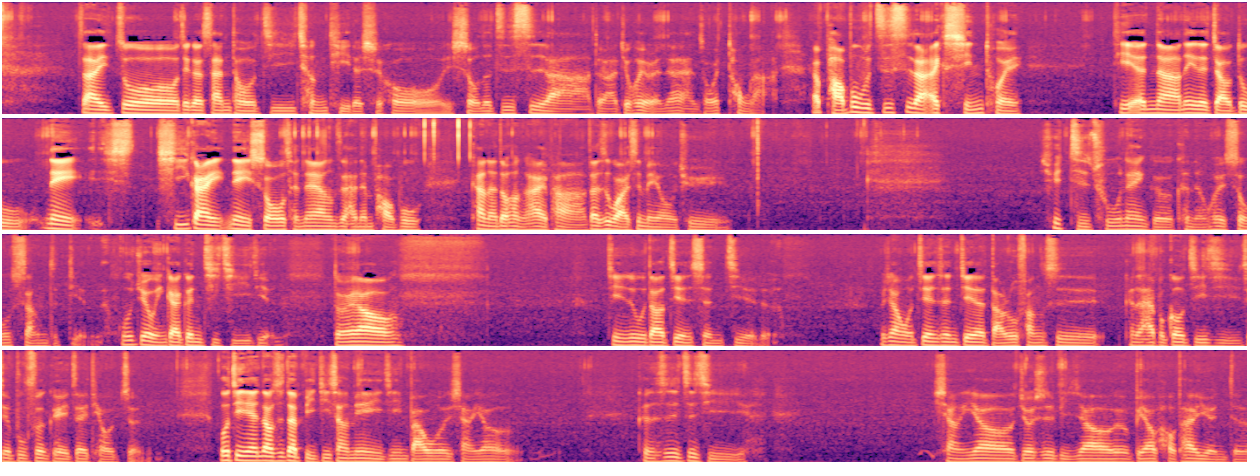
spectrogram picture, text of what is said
在做这个三头肌撑体的时候，手的姿势啊，对啊，就会有人在喊说会痛啊。还有跑步姿势啊，X 型腿。天呐，那个角度内膝盖内收成那样子还能跑步，看了都很害怕。但是我还是没有去去指出那个可能会受伤的点。我觉得我应该更积极一点，都要进入到健身界的。我想我健身界的导入方式可能还不够积极，这部分可以再调整。不过今天倒是在笔记上面已经把我想要，可能是自己想要就是比较不要跑太远的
